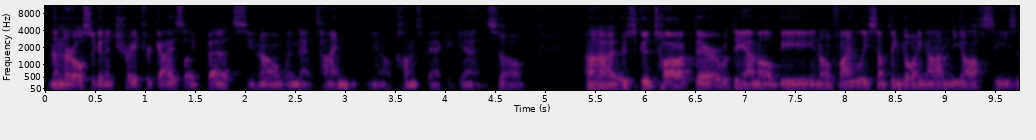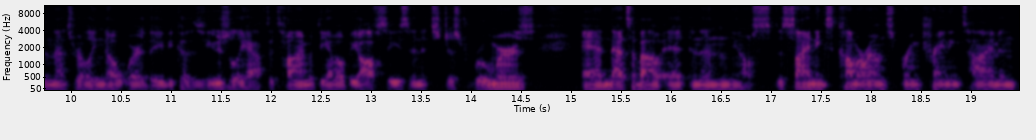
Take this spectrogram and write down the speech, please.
and then they're also going to trade for guys like Betts. You know when that time you know comes back again. So uh, it was good talk there with the MLB. You know, finally something going on in the offseason that's really noteworthy because usually half the time with the MLB offseason, it's just rumors and that's about it. And then, you know, the signings come around spring training time. And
